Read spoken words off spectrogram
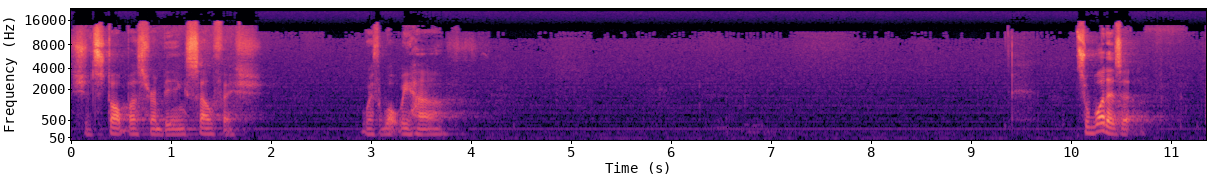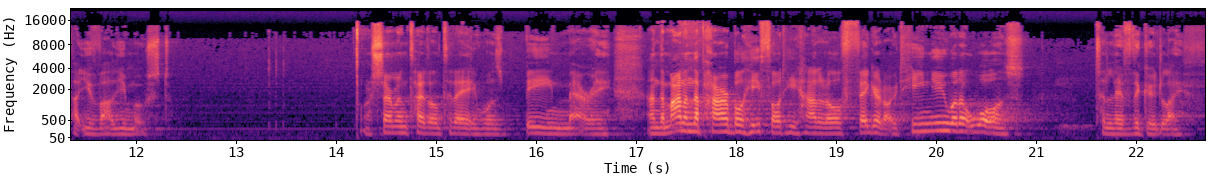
should stop us from being selfish with what we have. So, what is it that you value most? Our sermon title today was Be Merry. And the man in the parable, he thought he had it all figured out. He knew what it was to live the good life.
